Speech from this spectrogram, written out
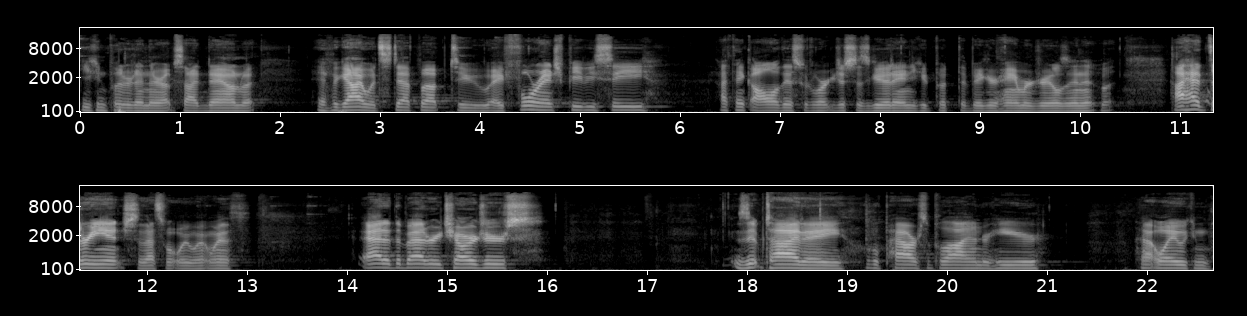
you can put it in there upside down. But if a guy would step up to a four inch PVC, I think all of this would work just as good and you could put the bigger hammer drills in it. But I had three inch, so that's what we went with. Added the battery chargers. Zip tied a little power supply under here. That way we can,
